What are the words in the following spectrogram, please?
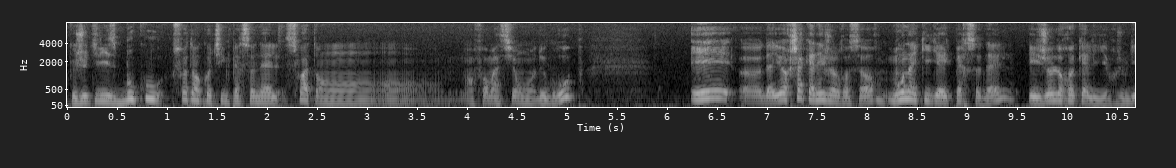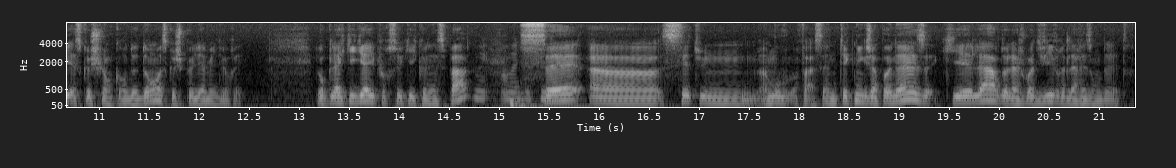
que j'utilise beaucoup, soit en coaching personnel, soit en, en- en formation de groupe. Et euh, d'ailleurs, chaque année, je le ressors, mon ikigai personnel, et je le recalibre. Je me dis, est-ce que je suis encore dedans? Est-ce que je peux l'améliorer? Donc l'ikigai, pour ceux qui ne connaissent pas, Oui, c'est euh, c'est une, un mouve- enfin, c'est une technique japonaise qui est l'art de la joie de vivre et de la raison d'être.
